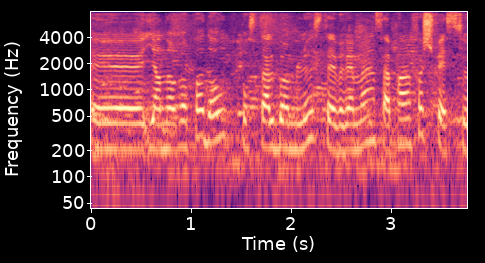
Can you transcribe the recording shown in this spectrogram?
Euh, Il n'y en aura pas d'autres pour cet album-là. C'était vraiment... C'est la première fois que je fais ça.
